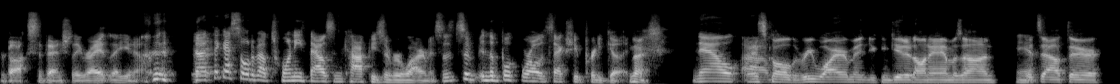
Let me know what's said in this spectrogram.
bucks eventually, right? Like, you know, No, I think I sold about 20,000 copies of Rewirement. So it's a, in the book world, it's actually pretty good. Nice. Now, And it's um, called Rewirement. You can get it on Amazon. Yeah. It's out there.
